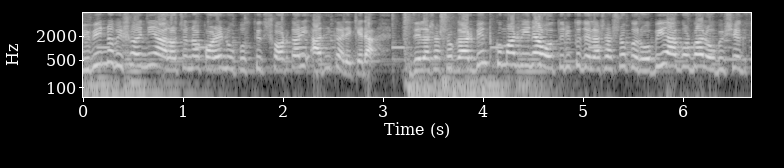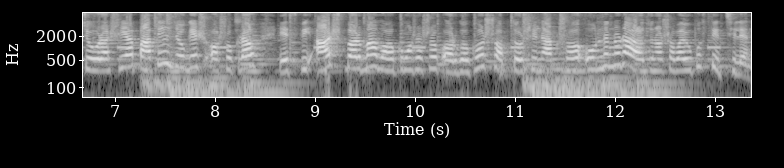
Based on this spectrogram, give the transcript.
বিভিন্ন বিষয় নিয়ে আলোচনা করেন উপস্থিত সরকারি আধিকারিকেরা। জেলাশাসক অরবিন্দ কুমার মিনা, অতিরিক্ত জেলাশাসক রবি আগরওয়াল, অভিষেক চৌরাশিয়া, পাতিল যোগেশ, অশোক রাও এসপি আশ বর্মা, মহকুমা শাসক অর্ঘ ঘোষ সপ্তর্ষি নাগ সহ অন্যান্যরা আলোচনা সভায় উপস্থিত ছিলেন।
